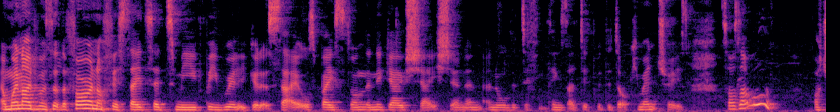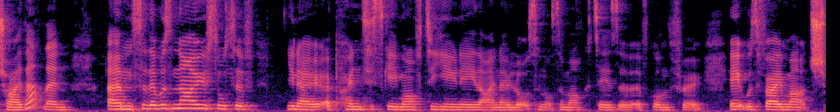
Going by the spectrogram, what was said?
And when I was at the Foreign Office, they'd said to me, you'd be really good at sales based on the negotiation and, and all the different things I did with the documentaries. So I was like, oh, I'll try that then. Um, so there was no sort of you know, apprentice scheme after uni that I know lots and lots of marketers have, have, gone through. It was very much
